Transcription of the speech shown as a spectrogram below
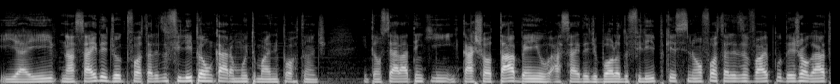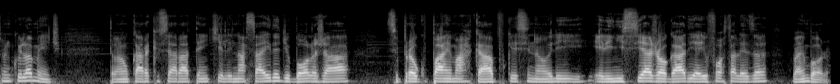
E aí, na saída de jogo do Fortaleza, o Felipe é um cara muito mais importante. Então o Ceará tem que encaixotar bem a saída de bola do Felipe, porque senão o Fortaleza vai poder jogar tranquilamente. Então é um cara que o Ceará tem que, ele na saída de bola, já se preocupar em marcar, porque senão ele, ele inicia a jogada e aí o Fortaleza vai embora.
